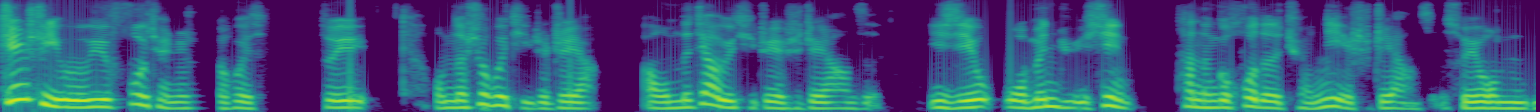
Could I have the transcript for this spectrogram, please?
正是由于父权制社会，所以我们的社会体制这样啊，我们的教育体制也是这样子，以及我们女性她能够获得的权利也是这样子，所以我们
